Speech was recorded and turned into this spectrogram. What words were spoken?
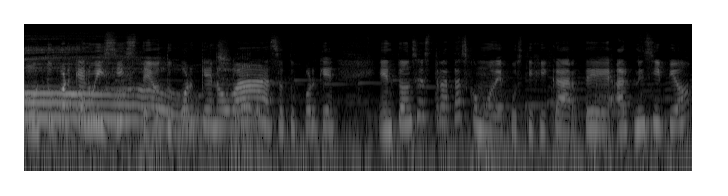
o tú por qué no hiciste, o tú por qué no Claro. vas, o tú por qué... Entonces tratas como de justificarte al principio,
